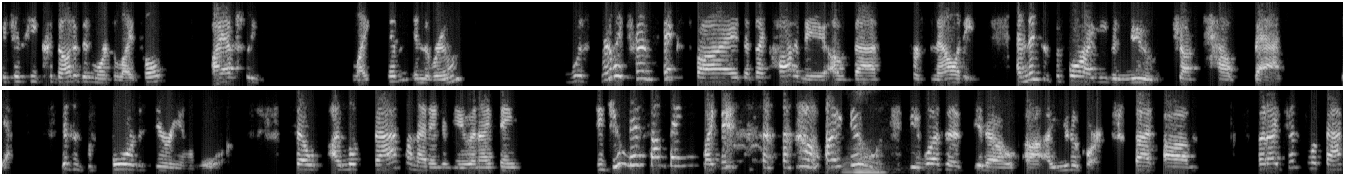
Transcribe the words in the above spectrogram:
because he could not have been more delightful. I actually liked him in the room. Was really transfixed by the dichotomy of that personality. And this is before I even knew just how bad Yeah, This is before the Syrian war. So I look back on that interview and I think, did you miss something? Like, I knew he wasn't, you know, uh, a unicorn, but um, but I just look back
